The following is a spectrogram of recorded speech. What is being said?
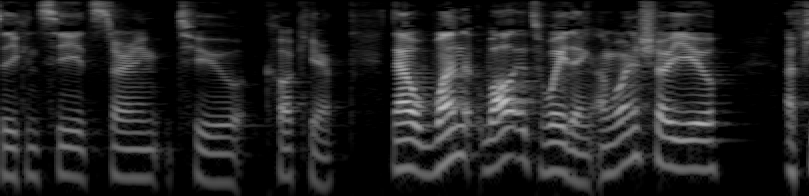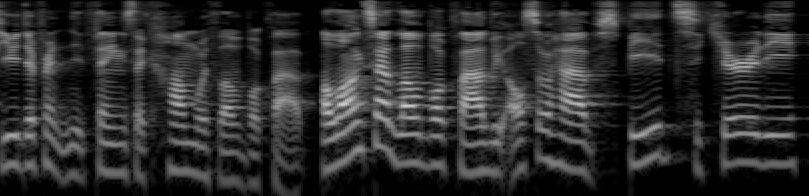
so you can see it's starting to cook here. Now, one, while it's waiting, I'm going to show you a few different things that come with Lovable Cloud. Alongside Lovable Cloud, we also have speed, security,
